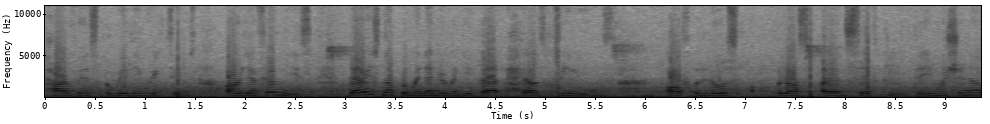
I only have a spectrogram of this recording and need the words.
harvest within victims or their families. There is no permanent remedy that heals feelings of loss, loss and safety. The emotional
